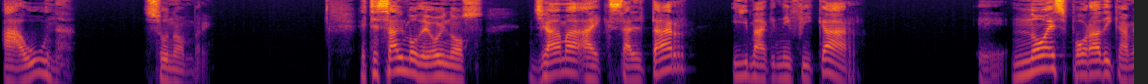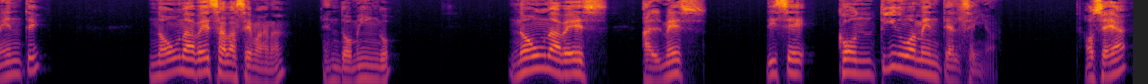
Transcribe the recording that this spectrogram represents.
a una su nombre. Este salmo de hoy nos llama a exaltar y magnificar, eh, no esporádicamente, no una vez a la semana, en domingo, no una vez al mes, dice continuamente al Señor. O sea,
